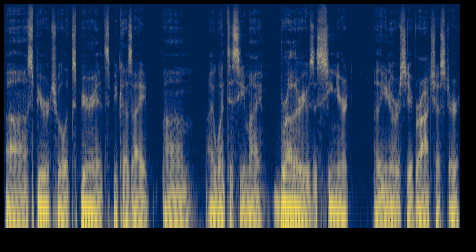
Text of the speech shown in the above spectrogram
uh, spiritual experience because I um, I went to see my brother. He was a senior at the University of Rochester,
